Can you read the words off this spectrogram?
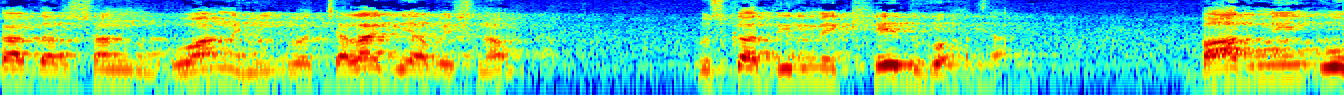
का दर्शन हुआ नहीं, वह चला गया वैष्णव, उसका दिल में खेद हुआ था। बाद में वो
